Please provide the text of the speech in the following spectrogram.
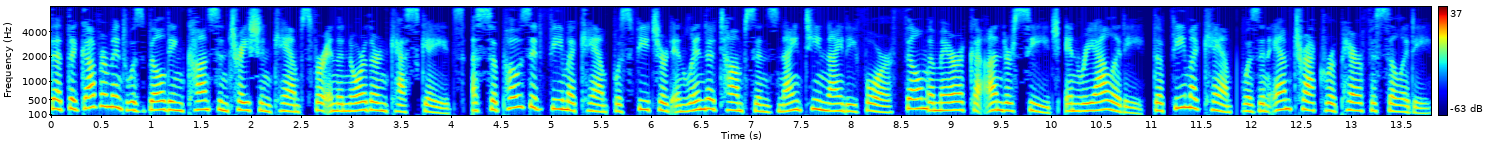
that the government was building concentration camps for in the Northern Cascades. A supposed FEMA camp was featured in Linda Thompson's 1994 film America Under Siege. In reality, the FEMA camp was an Amtrak repair facility.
